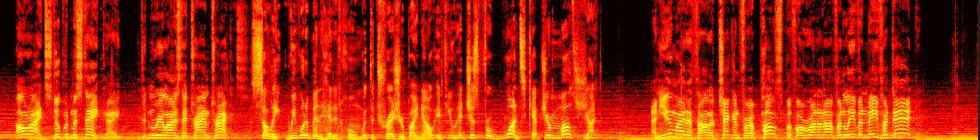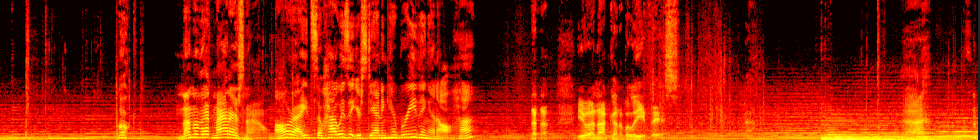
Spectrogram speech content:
All right, stupid mistake. I didn't realize they'd try and track us. Sully, we would have been headed home with the treasure by now if you had just for once kept your mouth shut. And you might have thought of checking for a pulse before running off and leaving me for dead. Look, none of that matters now. All right, so how is it you're standing here breathing and all, huh? You are not gonna believe this. Uh, huh?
